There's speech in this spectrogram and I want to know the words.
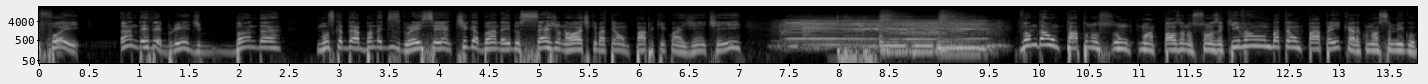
Esse foi Under the Bridge, banda, música da banda Disgrace, aí, antiga banda aí do Sérgio Norte, que bateu um papo aqui com a gente aí. Vamos dar um papo, no, um- uma pausa nos sons aqui, vamos bater um papo aí, cara, com o nosso amigo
